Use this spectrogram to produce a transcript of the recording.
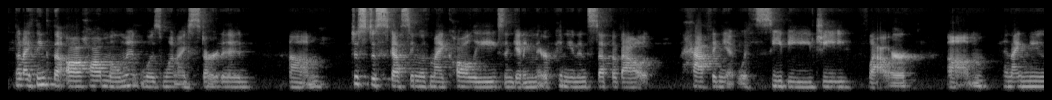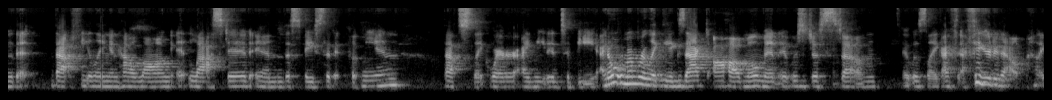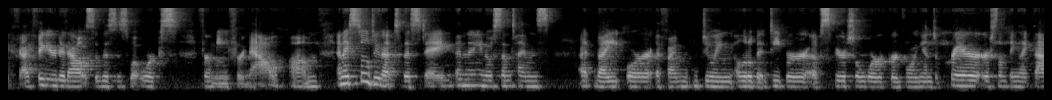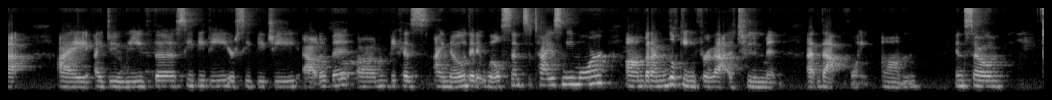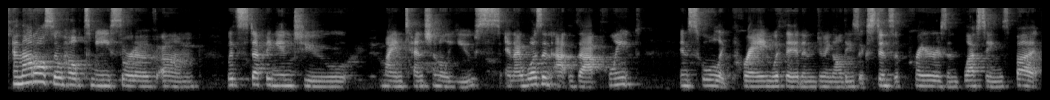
but I think the aha moment was when I started um, just discussing with my colleagues and getting their opinion and stuff about halving it with CBG flower. Um, and I knew that that feeling and how long it lasted and the space that it put me in, that's like where I needed to be. I don't remember like the exact aha moment. It was just, um, it was like, I, I figured it out. Like I figured it out. So this is what works for me for now. Um, and I still do that to this day. And then, you know, sometimes at night or if I'm doing a little bit deeper of spiritual work or going into prayer or something like that, I, I do leave the CBD or CBG out of it um, because I know that it will sensitize me more, um, but I'm looking for that attunement at that point. Um, and so, and that also helped me sort of um, with stepping into my intentional use. And I wasn't at that point in school, like praying with it and doing all these extensive prayers and blessings, but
